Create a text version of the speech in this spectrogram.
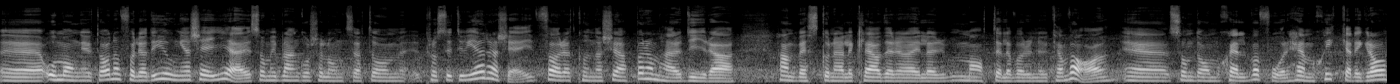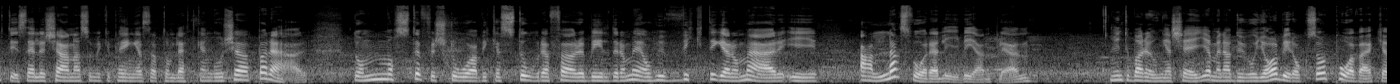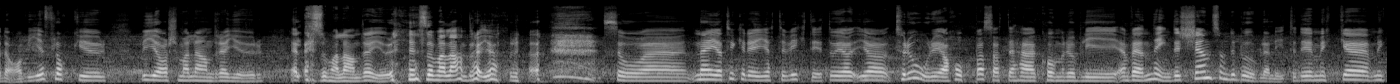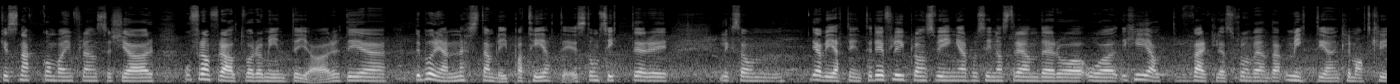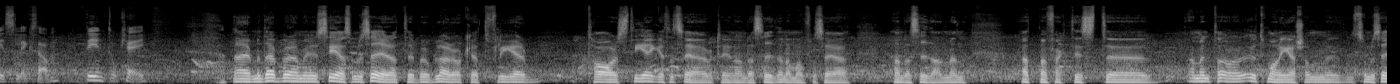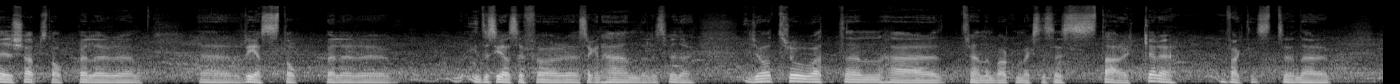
Eh, och många utav dem följer, det är unga tjejer som ibland går så långt så att de prostituerar sig för att kunna köpa de här dyra handväskorna eller kläderna eller mat eller vad det nu kan vara. Eh, som de själva får hemskickade gratis eller tjänar så mycket pengar så att de lätt kan gå och köpa det här. De måste förstå vilka stora förebilder de är och hur viktiga de är i allas våra liv egentligen. Det är inte bara unga tjejer, men du och jag blir också påverkade av. Vi är flockdjur, vi gör som alla andra djur, eller som alla andra djur, som alla andra gör. Så eh, nej, jag tycker det är jätteviktigt och jag, jag, tror och jag hoppas att det här kommer att bli en vändning. Det känns som det bubblar lite. Det är mycket, mycket snack om vad influencers gör och framförallt vad de inte gör. Det, det börjar nästan bli patetiskt. De sitter i liksom, jag vet inte, det är flygplansvingar på sina stränder och, och helt verklighetsfrånvända mitt i en klimatkris liksom. Det är inte okej. Okay. Nej, men där börjar man ju se som du säger att det bubblar och att fler tar steget att säga över till den andra sidan om man får säga andra sidan. Men att man faktiskt eh, ja, men tar utmaningar som, som du säger köpstopp eller eh, eh resstopp eller eh, intresserar sig för eh, second hand eller så vidare. Jag tror att den här trenden bara kommer växa sig starkare faktiskt när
